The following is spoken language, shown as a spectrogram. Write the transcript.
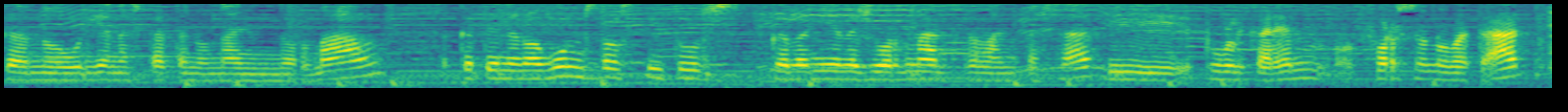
que no haurien estat en un any normal, que tenen alguns dels títols que venien ajornats de l'any passat i publicarem força novetats.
